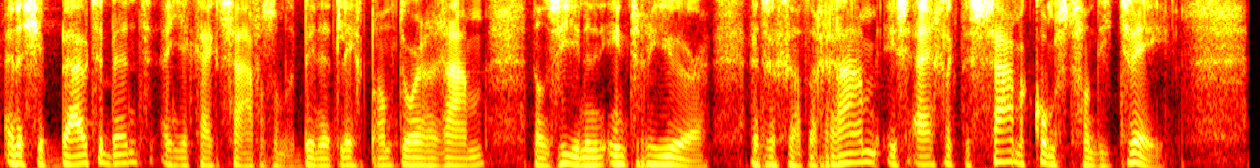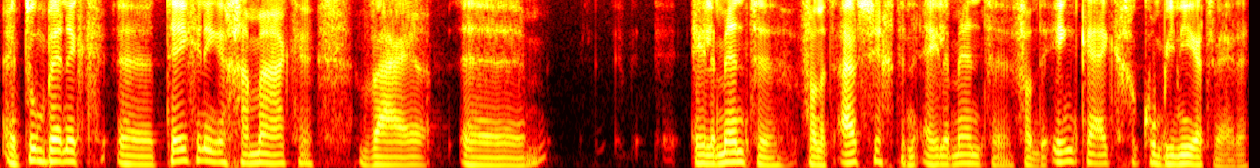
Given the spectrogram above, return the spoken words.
En als je buiten bent en je kijkt s'avonds omdat binnen het licht brandt door een raam, dan zie je een interieur. En dus dat raam is eigenlijk de samenkomst van die twee. En toen ben ik uh, tekeningen gaan maken waar uh, elementen van het uitzicht en elementen van de inkijk gecombineerd werden.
